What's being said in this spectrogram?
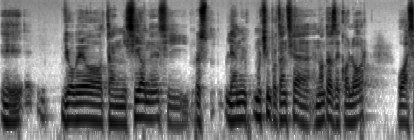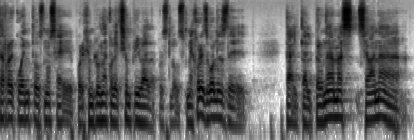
eh, yo veo transmisiones y pues le dan mucha importancia a notas de color o hacer recuentos, no sé, por ejemplo, una colección privada, pues los mejores goles de tal, tal, pero nada más se van a,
